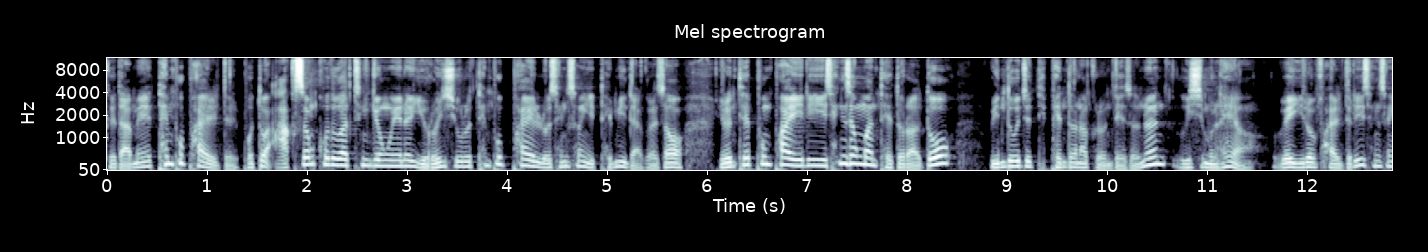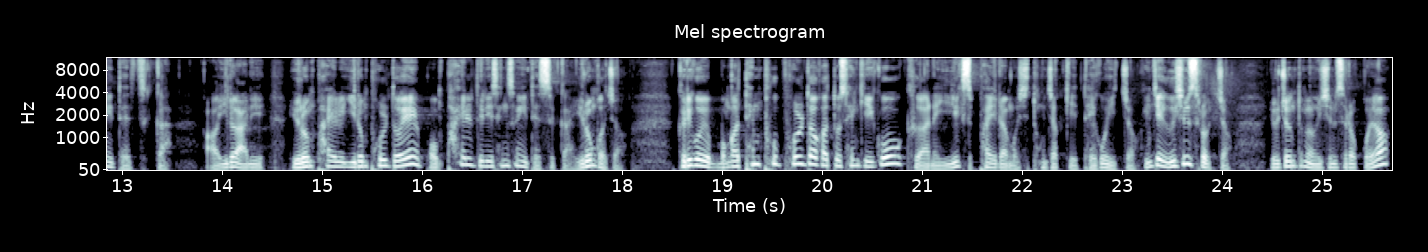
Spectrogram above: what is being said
그 다음에 temp 파일들 보통 악성 코드 같은 경우에는 이런 식으로 temp 파일로 생성이 됩니다. 그래서 이런 temp 파일이 생성만 되더라도 Windows Defender나 그런 데서는 의심을 해요. 왜 이런 파일들이 생성이 됐을까? 어, 이런 아니 이런 파일 이런 폴더에 뭐 파일들이 생성이 됐을까? 이런 거죠 그리고 뭔가 temp 폴더가 또 생기고 그 안에 exe 파일이라는 것이 동작이 되고 있죠. 굉장히 의심스럽죠. 요 정도면 의심스럽고요.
